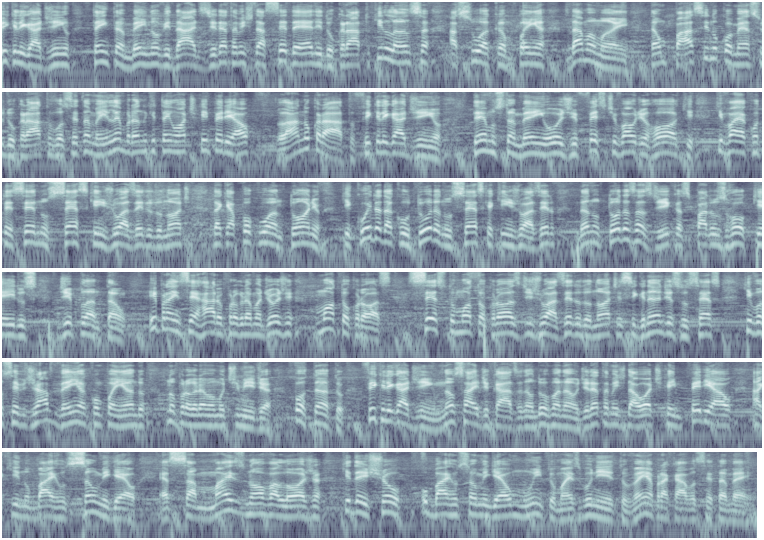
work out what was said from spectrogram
fique ligadinho. Tem também novidades diretamente da CDL do Crato, que lança a sua campanha da mamãe. Então passe no comércio do Crato você também. Lembrando que tem ótica imperial lá no Crato. Fique ligadinho. Temos também hoje Festival de Rock, que vai acontecer no Sesc em Juazeiro do Norte. Daqui a pouco o Antônio, que cuida da cultura no Sesc aqui em Juazeiro, dando todas as dicas para os roqueiros de plantão. E para encerrar o programa de hoje, Motocross. Sexto Motocross de Juazeiro do Norte, esse grande sucesso que você já vem acompanhando no programa Multimídia. Portanto, fique ligadinho, não saia de casa, não durma não, diretamente da Ótica Imperial, aqui no bairro São Miguel. Essa mais nova loja que deixou o bairro São Miguel muito mais bonito. Venha para cá você também.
